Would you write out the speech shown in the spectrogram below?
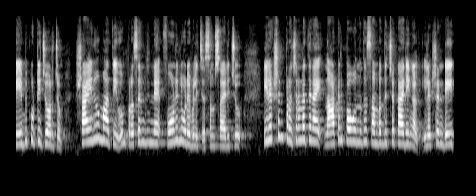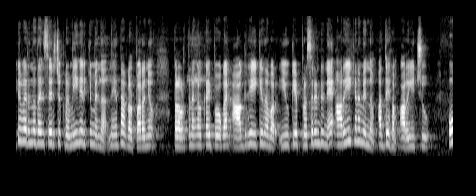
ബേബിക്കുട്ടി ജോർജും ഷൈനു മാത്യുവും പ്രസിഡന്റിനെ ഫോണിലൂടെ വിളിച്ച് സംസാരിച്ചു. ഇലക്ഷൻ പ്രചരണത്തിനായി നാട്ടിൽ പോകുന്നത് സംബന്ധിച്ച കാര്യങ്ങൾ ഇലക്ഷൻ ഡേറ്റ് വരുന്നതനുസരിച്ച് ക്രമീകരിക്കുമെന്ന് നേതാക്കൾ പറഞ്ഞു. പ്രവർത്തനങ്ങൾക്കായി പോകാൻ ആഗ്രഹിക്കുന്നവർ യു പ്രസിഡന്റിനെ അറിയിക്കണമെന്നും അദ്ദേഹം അറിയിച്ചു. O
